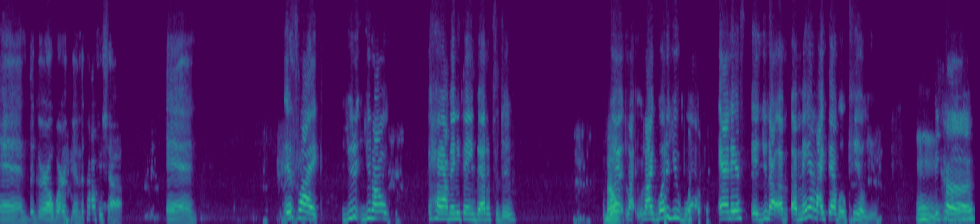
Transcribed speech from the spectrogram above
and the girl work in the coffee shop, and it's like you you don't have anything better to do. No. What like like what do you want? And it's it, you know a, a man like that will kill you Mm. because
